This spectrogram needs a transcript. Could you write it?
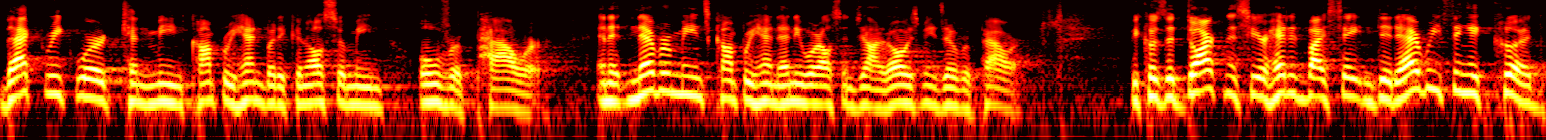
That Greek word can mean comprehend, but it can also mean overpower. And it never means comprehend anywhere else in John, it always means overpower. Because the darkness here, headed by Satan, did everything it could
